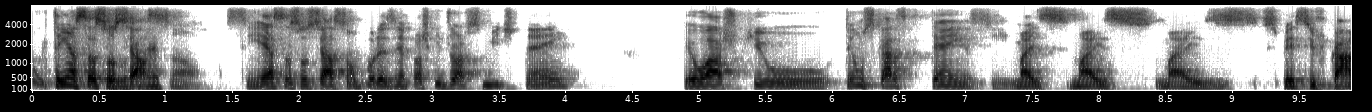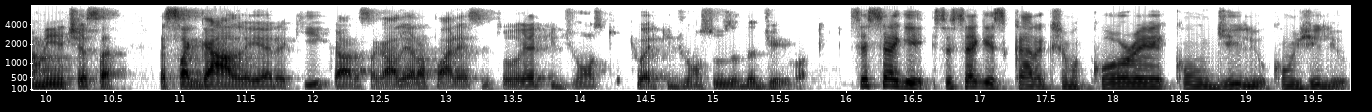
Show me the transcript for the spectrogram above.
Não tem essa associação. Assim, essa associação, por exemplo, acho que o George Smith tem. Eu acho que o. Tem uns caras que tem, assim, mas, mas, mas especificamente essa, essa galera aqui, cara, essa galera aparece em todo. Eric Jones. O que, que o Eric Jones usa da J-Rock? Você segue, você segue esse cara que chama Corey Congilio? Congilio?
